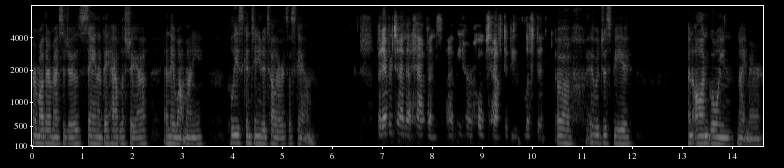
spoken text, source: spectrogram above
her mother messages saying that they have Lashaya and they want money. Police continue to tell her it's a scam. But every time that happens, I mean, her hopes have to be lifted. Ugh, it would just be an ongoing nightmare.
